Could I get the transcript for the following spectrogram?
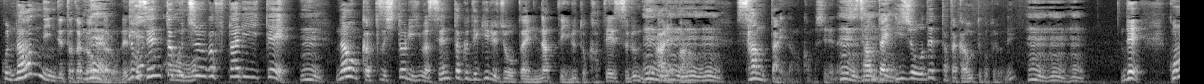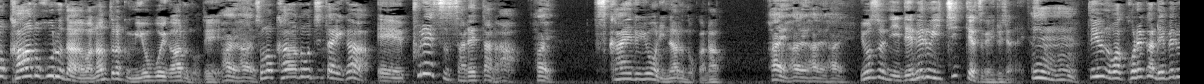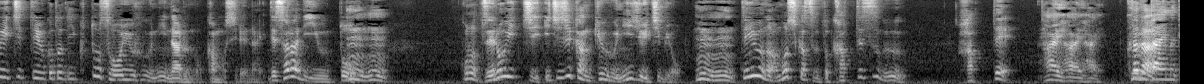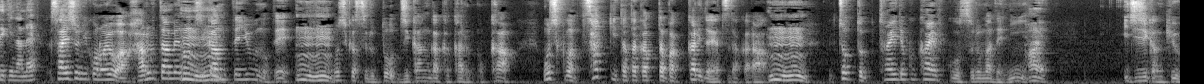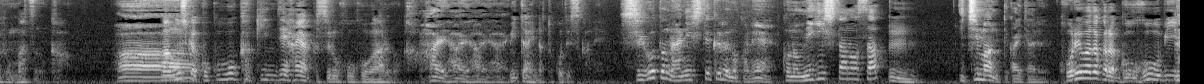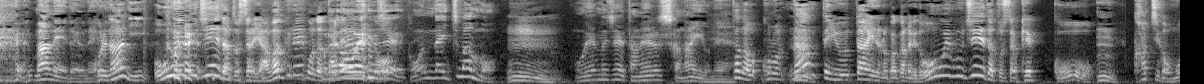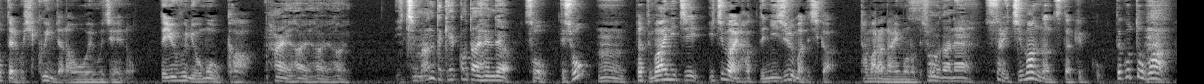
これ何人で戦うんだろうね。ねでも選択結中が2人いてうん。なおかつ1人今選択できる状態になっていると仮定するんであれば、うんうんうん3体なのかもしれないし、うんうんうん。3体以上で戦うってことよね。うんうんでこのカードホルダーはなんとなく見覚えがあるので、うんはいはい。そのカード自体が、えープレスされたらはい。使えるようになるのかなはいはいはいはい。要するにレベル1ってやつがいるじゃないですか、うんうん。っていうのはこれがレベル1っていうことでいくとそういう風になるのかもしれない。でさらに言うと、うんうん。この011時間9分21秒。っうんうん。ていうのはもしかすると買ってすぐ貼って。はいはいはい。クールタイム的なね。最初にこの要は貼るための時間っていうので、うんうん。もしかすると時間がかかるのかもしくはさっき戦ったばっかりのやつだから、うんうん。ちょっと体力回復をするまでにはい。1時間9分待つのか、はあ。まあ、もしくはここを課金で早くする方法があるのか。はいはいはいはい。みたいなとこですかね。仕事何してくるのかね。この右下のさうん。1万って書いてある。これはだからご褒美。マネーだよね。これ何 ?OMJ だとしたらやばくね？こんな食べられるの？OMJ こんな1万も。うん OMJ 貯めるしかないよね。ただこのなんていう単位なのか分かんないけど、OMJ だとしたら結構うん。価値が思ったよりも低いんだな OMJ の。っていうふうに思うか。はいはいはいはい。1万って結構大変だよ。そう。でしょ？うん。だって毎日1枚貼って20までしかたまらないものでしょ？そうだね。そしたら1万なんつったら結構。ってことは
